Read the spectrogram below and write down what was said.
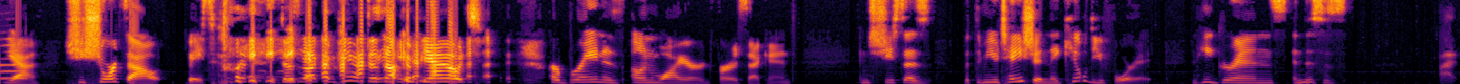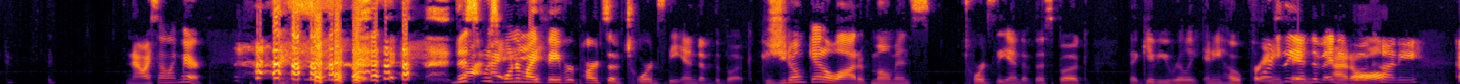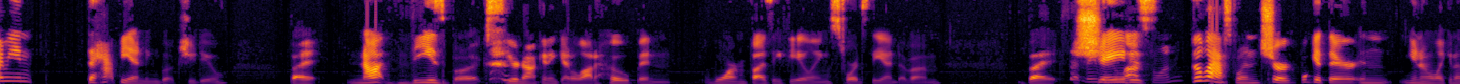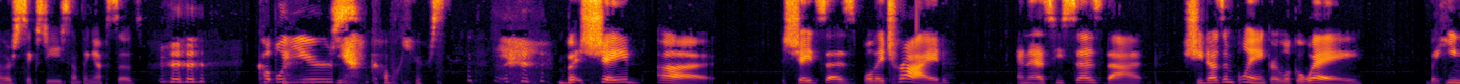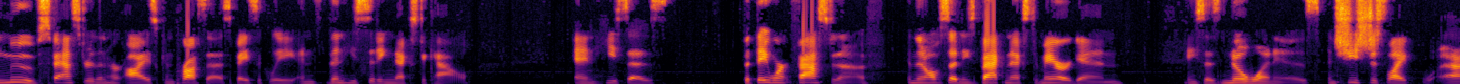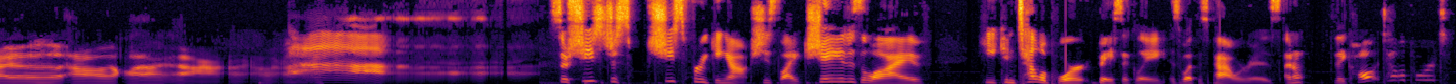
yeah, she shorts out basically. Does not compute. Does not compute. Her brain is unwired for a second, and she says, "But the mutation, they killed you for it." And he grins, and this is. I, now I sound like Mare. this was one of my favorite parts of towards the end of the book because you don't get a lot of moments towards the end of this book that give you really any hope for Towards anything the end of any at book, all. honey. I mean, the happy ending books you do, but not these books. You're not going to get a lot of hope and warm, fuzzy feelings towards the end of them. But Shade the is one. the last one. Sure, we'll get there in you know like another sixty something episodes. Couple years. Yeah, a couple years. but Shade, uh, Shade says, "Well, they tried," and as he says that, she doesn't blink or look away, but he moves faster than her eyes can process, basically, and then he's sitting next to Cal, and he says, "But they weren't fast enough." And then all of a sudden, he's back next to Mare again. And he says, "No one is," and she's just like, uh, uh, uh, so she's just she's freaking out. She's like, Shade is alive. He can teleport, basically, is what this power is. I don't do they call it teleport?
